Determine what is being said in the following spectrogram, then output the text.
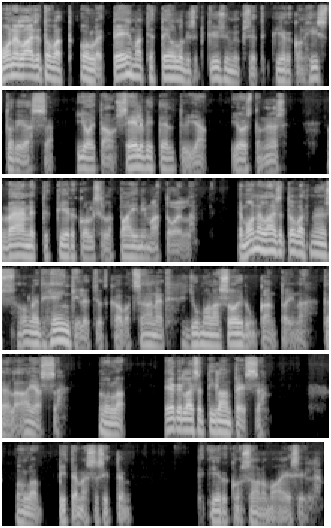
Monenlaiset ovat olleet teemat ja teologiset kysymykset kirkon historiassa, joita on selvitelty ja joista myös väännetty kirkollisilla painimatoilla. Ja monenlaiset ovat myös olleet henkilöt, jotka ovat saaneet Jumalan soidun kantajina täällä ajassa olla erilaisissa tilanteissa olla pitämässä sitten kirkon sanomaa esillä.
